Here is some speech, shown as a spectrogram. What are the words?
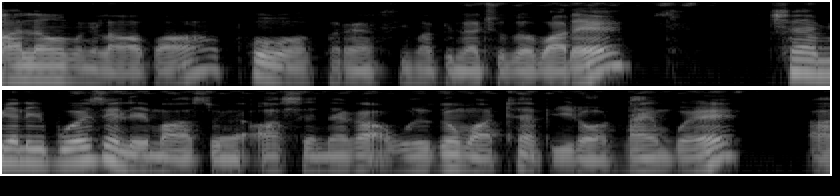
အားလုံးမင်္ဂလာပါဖို့ဖရန်စီမှာပြန်လည်ကြိုဆိုပါရစေချန်ပီယံလိပွဲစဉ်လေးမှာဆိုရင်အာဆင်နယ်ကအဝေးကွင်းမှာထပ်ပြီးတော့နိုင်ပွဲအာ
